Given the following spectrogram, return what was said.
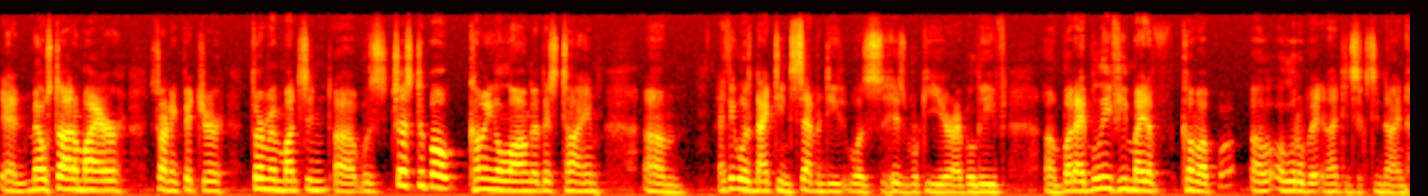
and Mel Stottlemyre, starting pitcher. Thurman Munson uh, was just about coming along at this time. Um, I think it was 1970 was his rookie year, I believe. Um, but I believe he might have come up a, a little bit in 1969.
